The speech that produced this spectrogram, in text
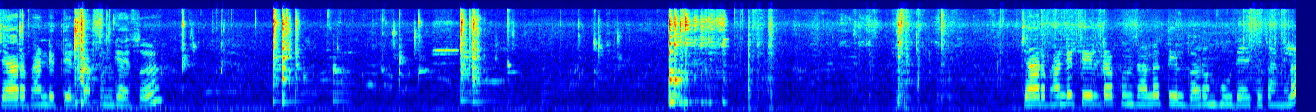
चार भांडे तेल टाकून घ्यायचं. चार भांडे तेल टाकून झालं तेल गरम होऊ द्यायचं चांगलं.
